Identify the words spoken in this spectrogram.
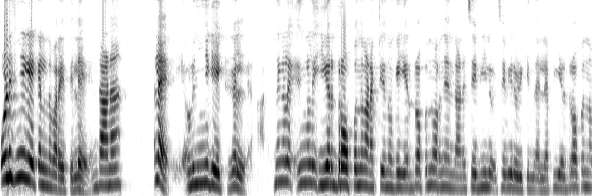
ഒളിഞ്ഞു കേൾക്കൽ എന്ന് പറയത്തില്ലേ? എന്താണ്? അല്ലെ? ഒളിഞ്ഞു കേക്കുകൾ നിങ്ങൾ നിങ്ങൾ ഇയർ ഡ്രോപ്പ് എന്ന് കണക്ട് ചെയ്ത് നോക്കിയാൽ ഇയർ ഡ്രോപ്പ് എന്ന് പറഞ്ഞാൽ എന്താണ്? ചെവിയിൽ ചെവിയിൽ ഒഴിക്കുന്നതല്ല? അപ്പൊ ഇയർ ഡ്രോപ്പ് എന്ന്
